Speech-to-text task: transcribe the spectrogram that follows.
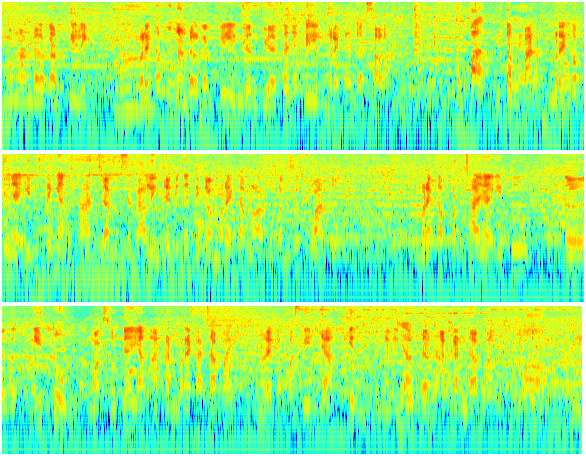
mengandalkan feeling. Hmm. Mereka mengandalkan feeling dan biasanya feeling mereka nggak salah. Tepat gitu Tepat. ya. Mereka Oke. punya insting yang tajam sekali. Jadi ketika mereka melakukan sesuatu, mereka percaya itu eh, itu maksudnya yang akan mereka capai. Mereka pasti yakin dengan itu Yakin dan akan itu. dapat. Betul. Oh, Hmm.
